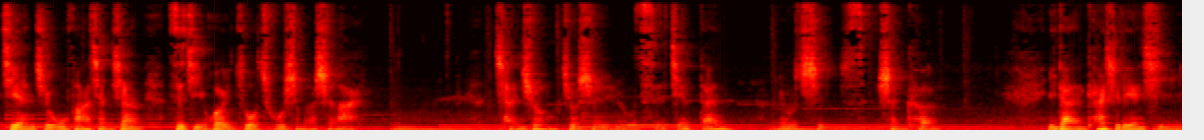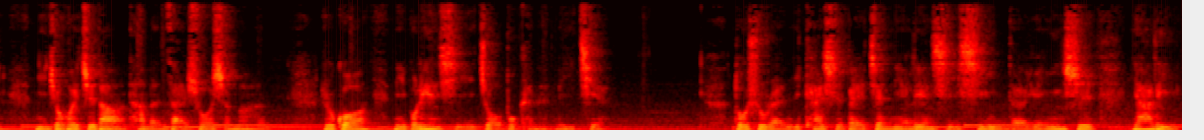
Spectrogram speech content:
简直无法想象自己会做出什么事来。禅修就是如此简单，如此深刻。一旦开始练习，你就会知道他们在说什么。如果你不练习，就不可能理解。多数人一开始被正念练习吸引的原因是压力、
